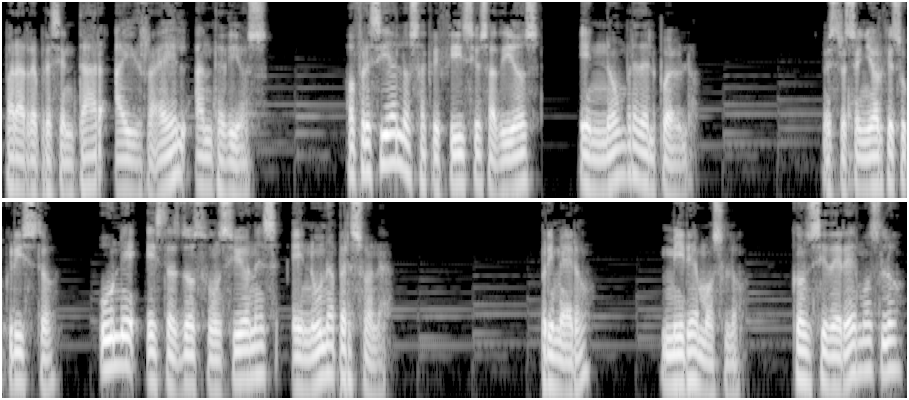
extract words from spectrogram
para representar a Israel ante Dios. Ofrecía los sacrificios a Dios en nombre del pueblo. Nuestro Señor Jesucristo une estas dos funciones en una persona. Primero, Miremoslo, considerémoslo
